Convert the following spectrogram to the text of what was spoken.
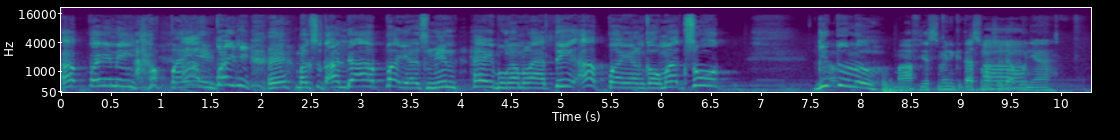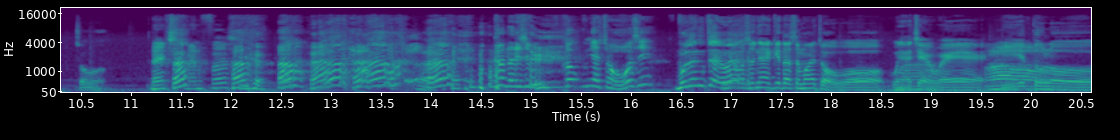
Apa ini? Apa ini? Apa ini? Eh, maksud Anda apa, Yasmin? Hei, bunga melati, apa yang kau maksud? Gitu loh. Maaf Yasmin, kita semua Oh. sudah punya cowok. Next man first Kok dari sini Kok punya cowok sih? Bukan Enggak, cewek. maksudnya kita semua cowok, punya cewek. Oh. Gitu loh.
